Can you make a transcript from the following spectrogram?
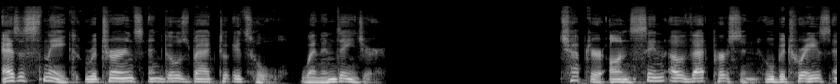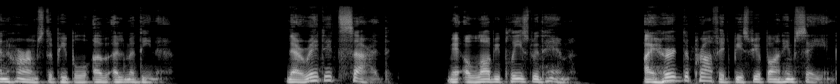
as a snake returns and goes back to its hole when in danger. Chapter on Sin of that person who betrays and harms the people of Al Madinah. Narrated Sa'd, may Allah be pleased with him. I heard the Prophet, peace be upon him, saying,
